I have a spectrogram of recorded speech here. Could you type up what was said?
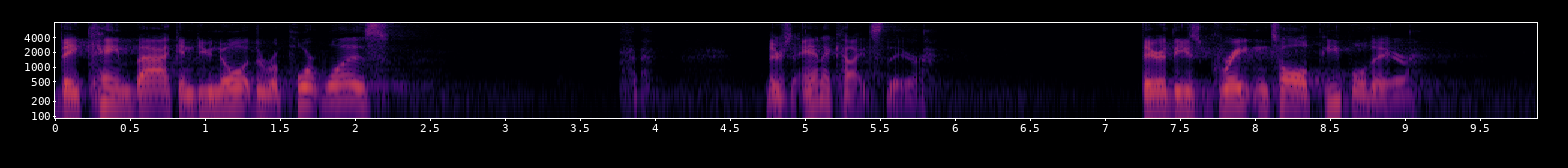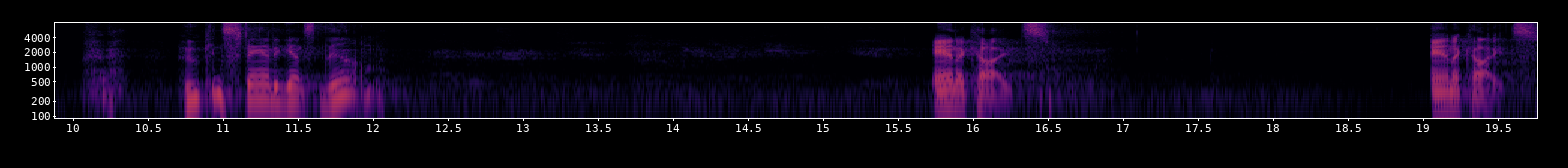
they came back, and do you know what the report was? There's Anakites there. There are these great and tall people there. Who can stand against them? Anakites. Anakites.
